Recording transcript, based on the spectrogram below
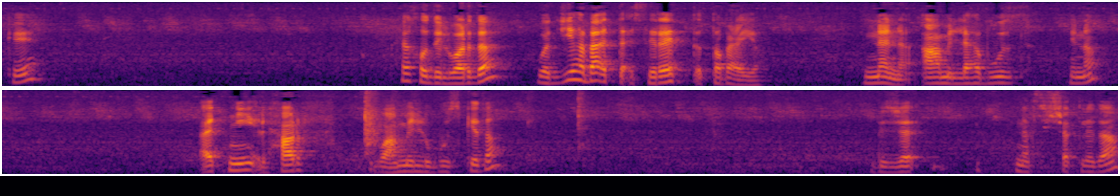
أوكي. هاخد الوردة وأديها بقى التأثيرات الطبيعية. إن أنا أعمل لها بوز هنا. أتني الحرف وأعمل له بوز كده. نفس الشكل ده.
